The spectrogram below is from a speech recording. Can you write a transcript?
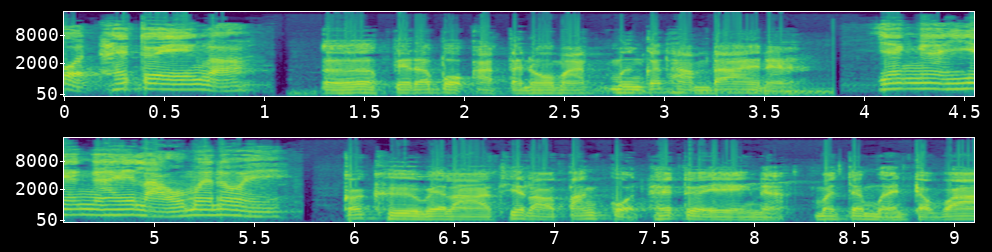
กฎให้ตัวเองเหรอ เออ เป็นระบบอัตโนมัติมึงก็ทำได้นะ ยังไงยังไงเหลามาหน่อย ก็คือเวลาที่เราตั้งกฎให้ตัวเองเนี่ย มันจะเหมือนกับว่า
